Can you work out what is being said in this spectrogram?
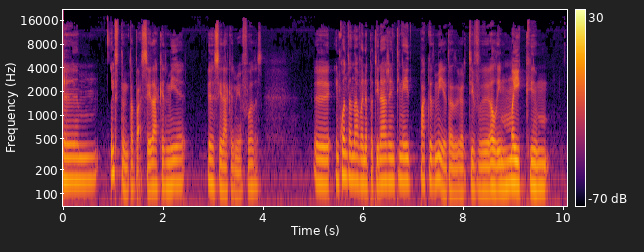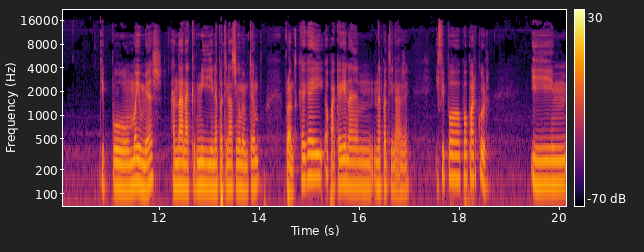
Hum, entretanto, opá, saí da academia, eh, saí da academia, foda-se. Eh, enquanto andava na patinagem, tinha ido para a academia, estás a ver? Tive ali meio que, tipo, meio mês, a andar na academia e na patinagem ao mesmo tempo. Pronto, caguei, opá, caguei na, na patinagem e fui para, o- para o parkour. E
